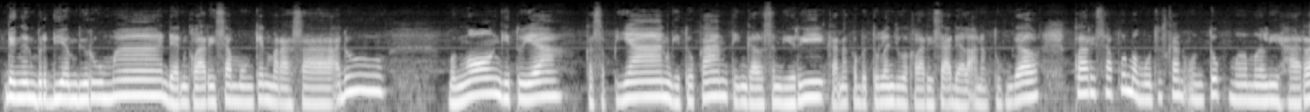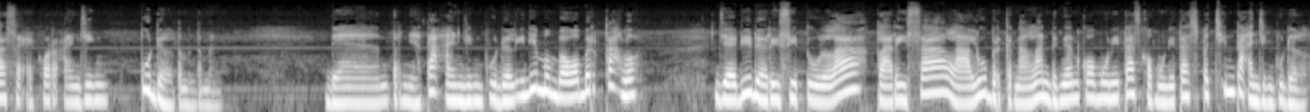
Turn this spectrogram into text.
dengan berdiam di rumah dan Clarissa mungkin merasa aduh bengong gitu ya, kesepian gitu kan, tinggal sendiri karena kebetulan juga Clarissa adalah anak tunggal. Clarissa pun memutuskan untuk memelihara seekor anjing pudel, teman-teman. Dan ternyata anjing pudel ini membawa berkah loh. Jadi dari situlah Clarissa lalu berkenalan dengan komunitas-komunitas pecinta anjing pudel.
